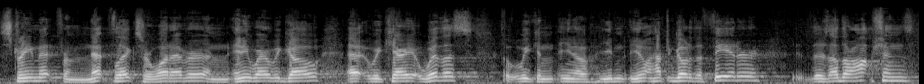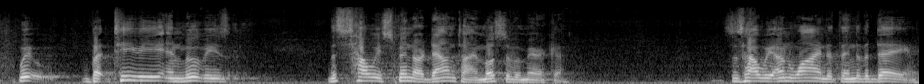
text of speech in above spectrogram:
stream it from Netflix or whatever, and anywhere we go, uh, we carry it with us. We can you know you, you don't have to go to the theater. There's other options. We, but TV and movies, this is how we spend our downtime. Most of America. This is how we unwind at the end of the day.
